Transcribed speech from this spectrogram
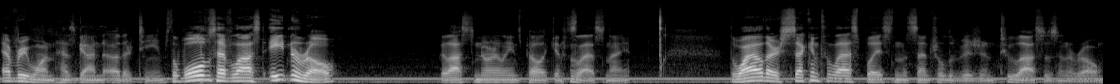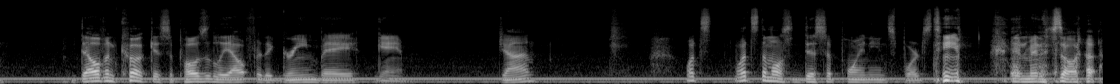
Everyone has gone to other teams. The Wolves have lost eight in a row. They lost to New Orleans Pelicans last night. The Wild are second to last place in the Central Division, two losses in a row. Dalvin Cook is supposedly out for the Green Bay game. John, what's what's the most disappointing sports team in Minnesota?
